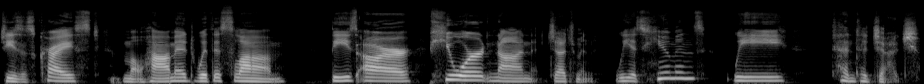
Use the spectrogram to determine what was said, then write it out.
Jesus Christ, Mohammed with Islam. These are pure non judgment. We as humans, we tend to judge.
